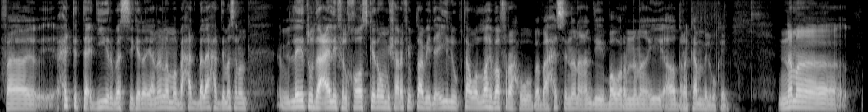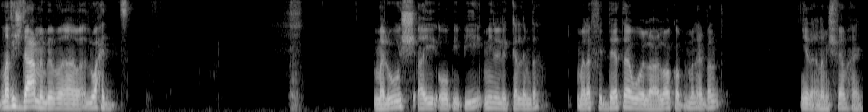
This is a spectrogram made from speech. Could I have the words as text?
فحتة تقدير بس كده يعني أنا لما بحد بلاقي حد مثلا لقيته دعالي في الخاص كده ومش عارف إيه بتاع بيدعي لي وبتاع. والله بفرح وببقى ان أنا عندي power ان أنا إيه أقدر اكمل وكده. انما مفيش دعم بيبقى الواحد ملوش اي أو بي بي مين اللي اتكلم ده؟ ملف ال data والعلاقة بمنع البند؟ إيه ده؟ أنا مش فاهم حاجة.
